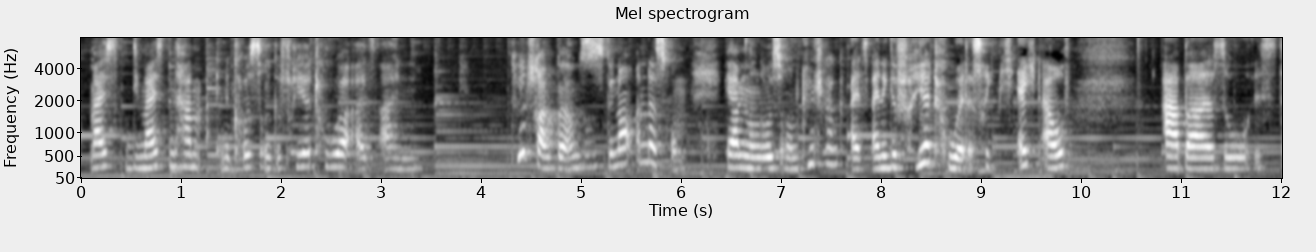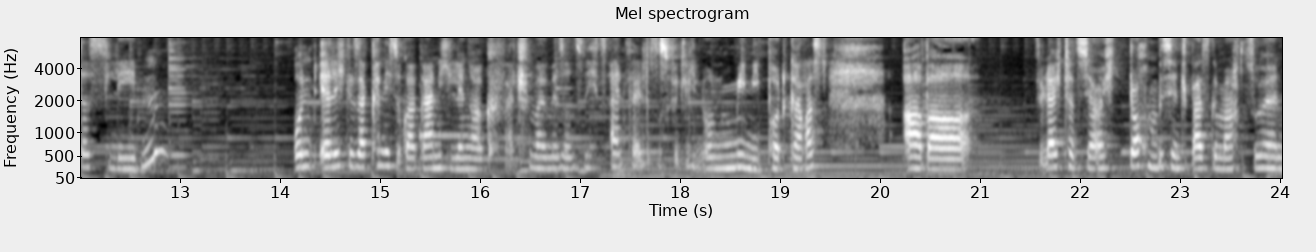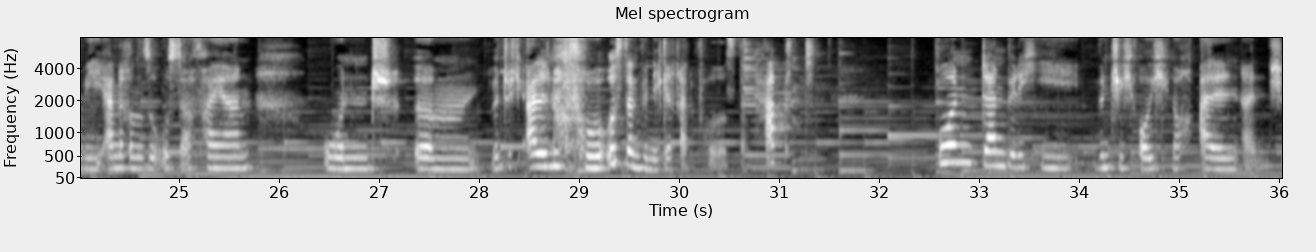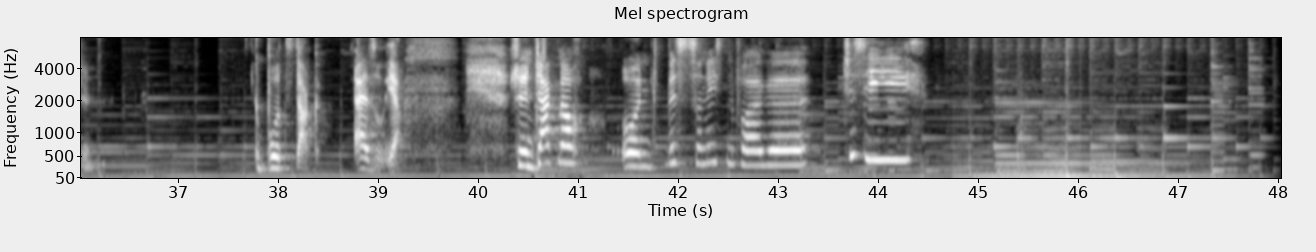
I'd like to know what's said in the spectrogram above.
meist, die meisten haben eine größere Gefriertruhe als einen Kühlschrank. Bei uns ist es genau andersrum. Wir haben einen größeren Kühlschrank als eine Gefriertruhe. Das regt mich echt auf. Aber so ist das Leben. Und ehrlich gesagt kann ich sogar gar nicht länger quatschen, weil mir sonst nichts einfällt. Das ist wirklich nur ein Mini-Podcast. Aber vielleicht hat es ja euch doch ein bisschen Spaß gemacht zu hören, wie die anderen so Ostern feiern. Und ähm, wünsche euch alle noch frohe Ostern, wenn ihr gerade frohe Ostern habt. Und dann ich, wünsche ich euch noch allen einen schönen Geburtstag. Also ja. Schönen Tag noch und bis zur nächsten Folge. Tschüssi!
